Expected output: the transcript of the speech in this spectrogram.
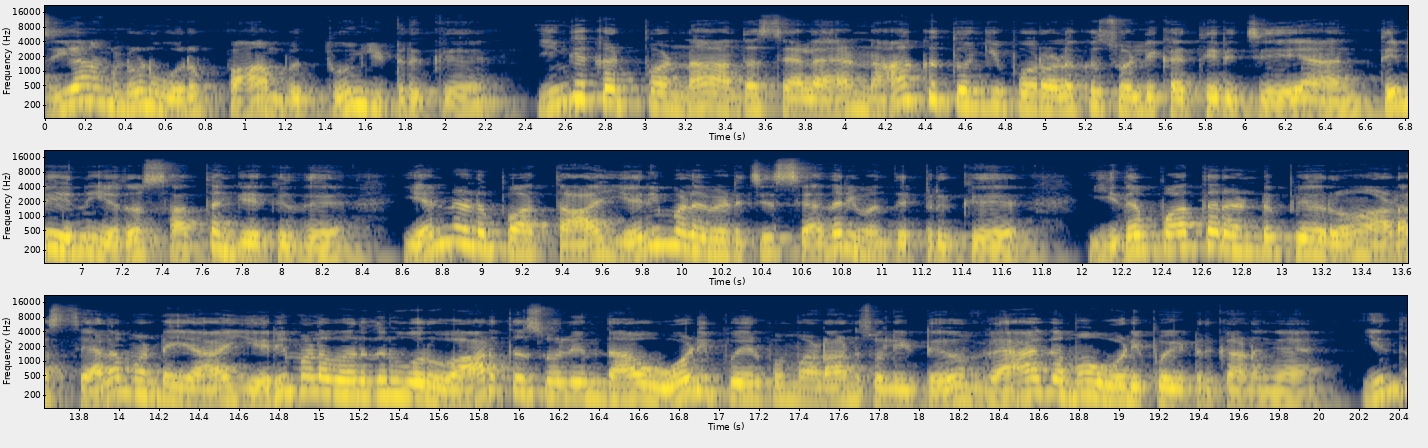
ஜியாங்லுன்னு ஒரு பாம்பு தூங்கிட்டு இருக்கு. இங்கே கட் பண்ணால் அந்த சிலை நாக்கு தொங்கி போகிற அளவுக்கு சொல்லி கத்திருச்சு. திடீர்னு ஏதோ சத்தம் கேட்குது என்னன்னு பார்த்தா எரிமலை வெடித்து செதறி வந்துட்டுருக்கு. இதை பார்த்த ரெண்டு பேரும் அட சில மண்டையா எரிமலை வருதுன்னு ஒரு வார்த்தை சொல்லியிருந்தா ஓடி போயிருப்போமாடான்னு சொல்லிட்டு வேகமாக ஓடி போயிட்டு இருக்கானுங்க இந்த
